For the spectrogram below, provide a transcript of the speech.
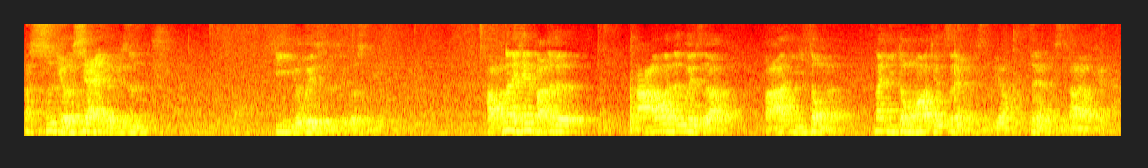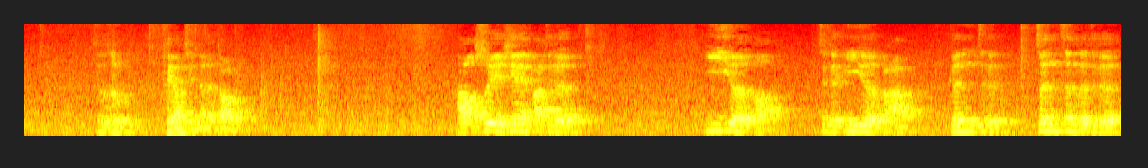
那十九的下一个就是第一个位置的这个十六，好，那你先把这个。R one 的位置啊，把它移动了。那移动的话，就这两个指标，这两个指当然要改。这个是非常简单的道理。好，所以现在把这个一二啊，这个一二把它跟这个真正的这个，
